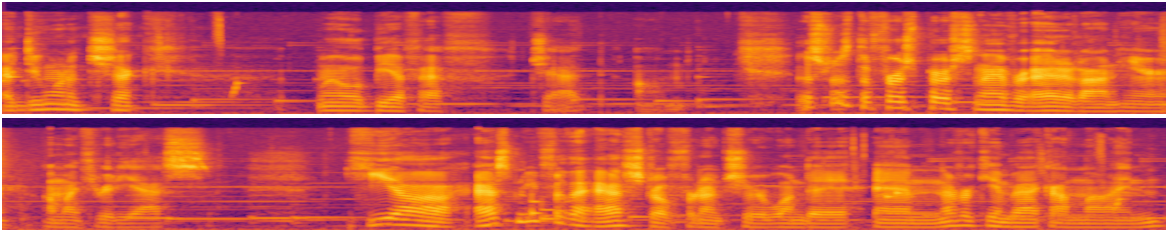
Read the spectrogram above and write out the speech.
I do want to check my little BFF chat. Um, this was the first person I ever added on here on my 3DS. He uh, asked me for the Astro furniture one day and never came back online.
